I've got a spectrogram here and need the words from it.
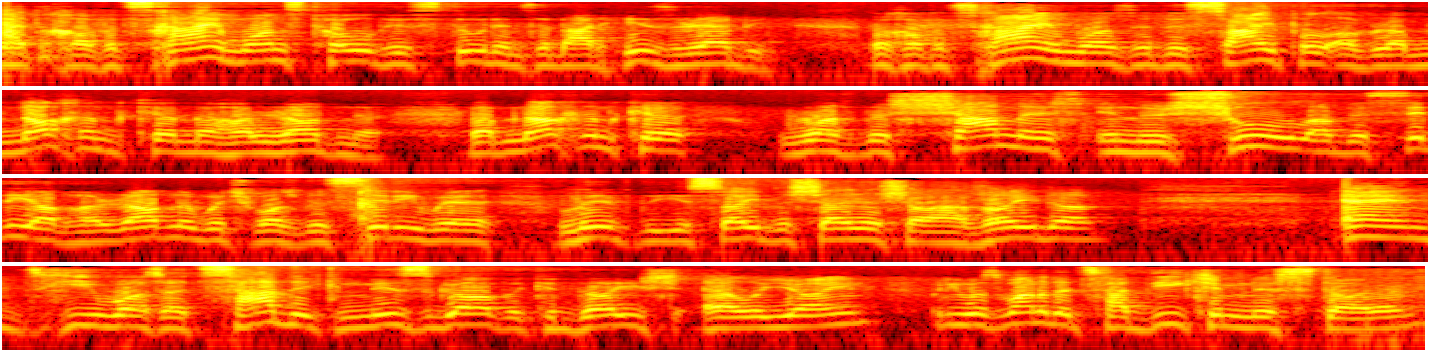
that the Chofetz Chaim once told his students about his Rebbe. The Chofetz Chaim was a disciple of Rab Nochemke Meharodne. Rab Nochemke was the shamish in the shul of the city of Haradna, which was the city where lived the Yisai V'Shayah Avodah and he was a tzaddik nizgav, a kedosh elyoin, but he was one of the tzaddikim nistorim.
